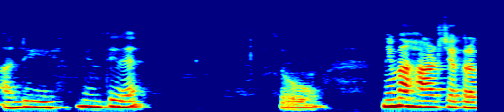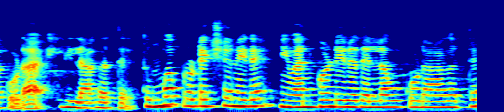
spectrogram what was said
ಅಲ್ಲಿ ನಿಂತಿದೆ. ಸೊ ನಿಮ್ಮ ಹಾರ್ಟ್ ಚಕ್ರ ಕೂಡ ಹೀಲ್ ಆಗುತ್ತೆ. ತುಂಬ ಪ್ರೊಟೆಕ್ಷನ್ ಇದೆ. ನೀವು ಅಂದ್ಕೊಂಡಿರೋದೆಲ್ಲವೂ ಕೂಡ ಆಗುತ್ತೆ.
